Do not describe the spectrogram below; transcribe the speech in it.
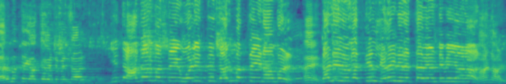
தர்மத்தை காக்க வேண்டும் என்றால் இந்த அதர்மத்தை ஒழித்து தர்மத்தை நாமல். கலியுகத்தில் நிலைநிறுத்த வேண்டுமேயானால் ஆனால்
